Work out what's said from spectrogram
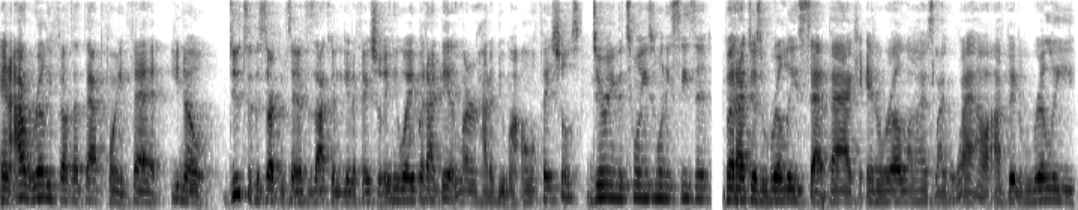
And I really felt at that point that, you know, due to the circumstances, I couldn't get a facial anyway, but I did learn how to do my own facials during the 2020 season. But I just really sat back and realized, like, wow, I've been really,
